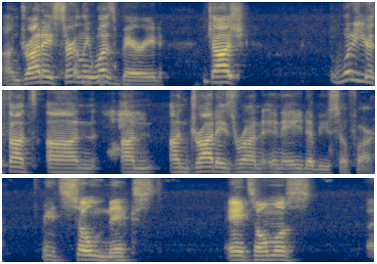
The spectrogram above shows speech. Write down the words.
Andrade certainly was buried. Josh, what are your thoughts on on Andrade's run in AEW so far? It's so mixed. It's almost, uh,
